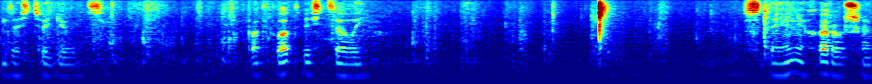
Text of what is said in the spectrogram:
Застегивается. Подклад весь целый. Состояние хорошее.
